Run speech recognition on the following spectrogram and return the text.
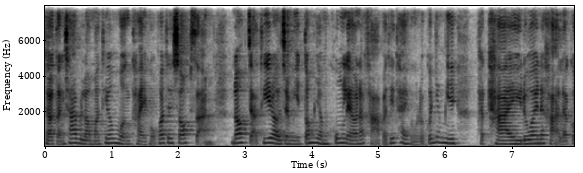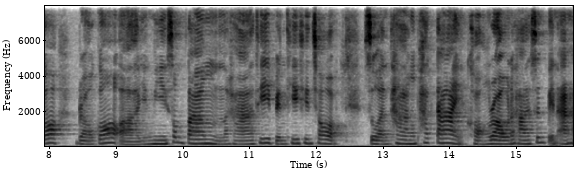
ชาวต่างชาติเวลามาเที่ยวเมืองไทยเขาก็จะชอบสั่ง นอกจากที่เราจะมีต้มยำกุ้งแล้วนะคะ ประเทศไทยของเราก็ยังมีผัดไทยด้วยนะคะ แล้วก็เราก็ยังมีส้มตำนะคะที่เป็นที่ชื่นชอบ ส่วนทางภาคใต้ของเรานะคะ ซึ่งเป็นอาห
